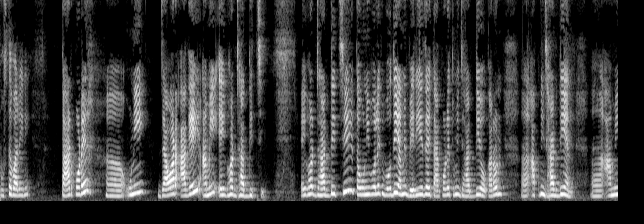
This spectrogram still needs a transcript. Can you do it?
বুঝতে পারিনি। তারপরে উনি যাওয়ার আগেই আমি এই ঘর ঝাঁপ দিচ্ছি। এই ঘর ঝাড় দিচ্ছি, তো উনি বলে কি, বৌদি, আমি বেরিয়ে যাই, তারপরে তুমি ঝাড় দিও, কারণ আপনি ঝাড় দিয়েন আমি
